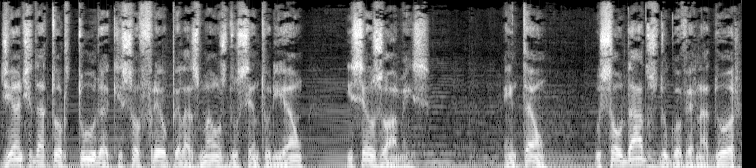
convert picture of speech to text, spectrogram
diante da tortura que sofreu pelas mãos do centurião e seus homens. Então, os soldados do governador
